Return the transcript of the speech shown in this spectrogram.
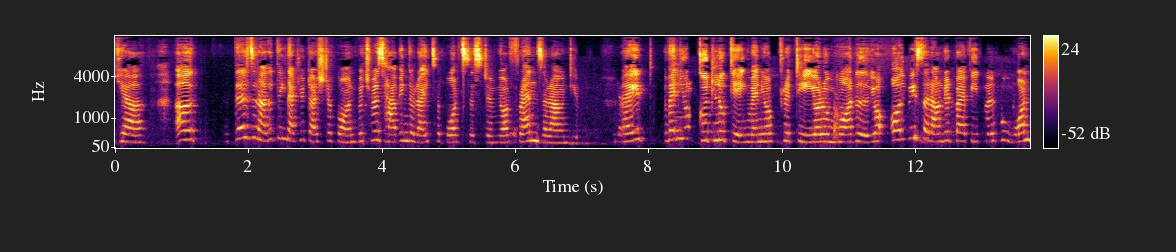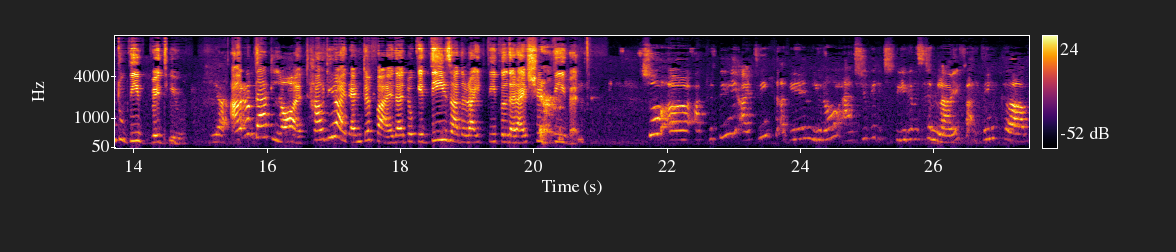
yeah uh, there's another thing that you touched upon which was having the right support system your friends around you yeah. right when you're good looking when you're pretty you're a model you're always surrounded by people who want to be with you yeah. Out of that lot, how do you identify that, okay, these are the right people that I should be with? So, uh, Akriti, I think again, you know, as you get experienced in life, I think uh,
